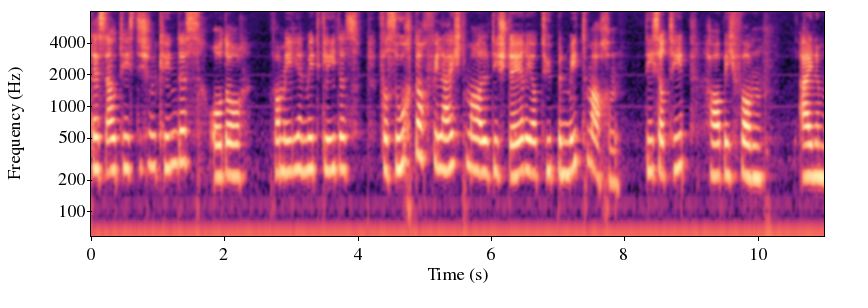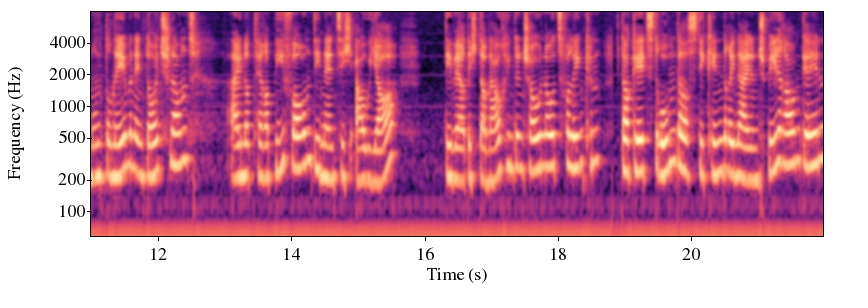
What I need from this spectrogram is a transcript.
des autistischen Kindes oder Familienmitgliedes. Versucht doch vielleicht mal die Stereotypen mitmachen. Dieser Tipp habe ich von einem Unternehmen in Deutschland, einer Therapieform, die nennt sich Auja. Die werde ich dann auch in den Show Notes verlinken. Da geht es darum, dass die Kinder in einen Spielraum gehen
